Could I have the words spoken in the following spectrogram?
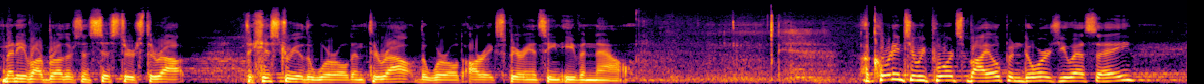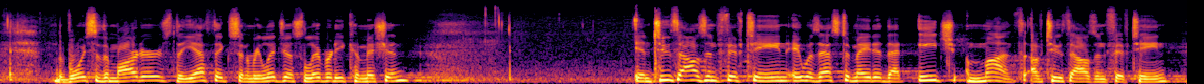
many of our brothers and sisters throughout the history of the world and throughout the world are experiencing even now. According to reports by Open Doors USA, the Voice of the Martyrs, the Ethics and Religious Liberty Commission, in 2015, it was estimated that each month of 2015,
